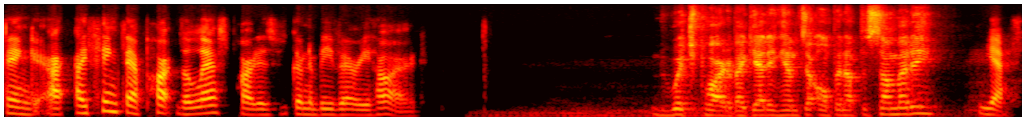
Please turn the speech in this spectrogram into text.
thank you. I, I think that part, the last part, is going to be very hard. Which part? About getting him to open up to somebody? Yes.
